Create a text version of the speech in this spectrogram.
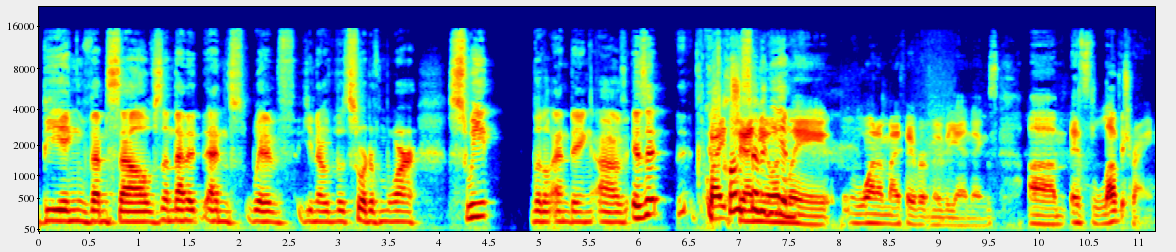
being themselves and then it ends with you know the sort of more sweet little ending of is it quite genuinely and, one of my favorite movie endings um it's love train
